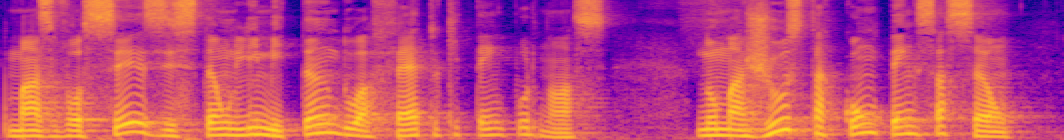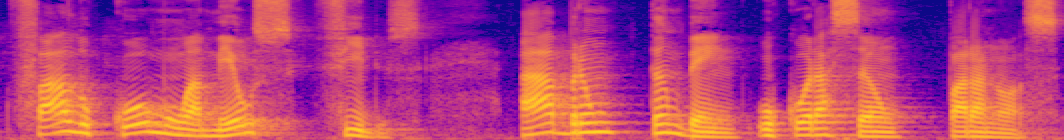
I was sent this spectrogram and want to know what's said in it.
mas vocês estão limitando o afeto que têm por nós. Numa justa compensação, falo como a meus filhos abram também o coração para nós.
